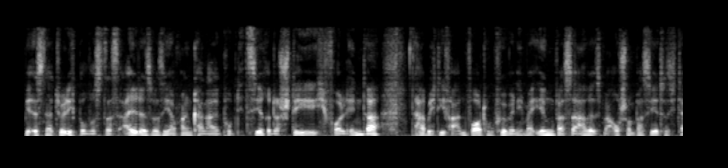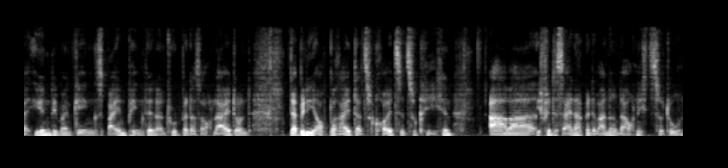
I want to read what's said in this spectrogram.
Mir ist natürlich bewusst, dass all das, was ich auf meinem Kanal publiziere, da stehe ich voll hinter. Da habe ich die Verantwortung für, wenn ich mal irgendwas sage, ist mir auch schon passiert, dass ich da irgendjemand gegen das Bein pinkle, dann tut mir das auch leid und da bin ich auch bereit, da zu Kreuze zu kriechen. Aber ich finde, das eine hat mit dem anderen da auch nichts zu tun.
